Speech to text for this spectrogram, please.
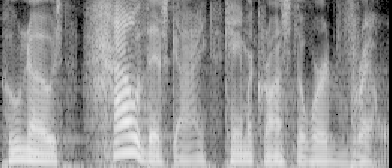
Who knows how this guy came across the word vril?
